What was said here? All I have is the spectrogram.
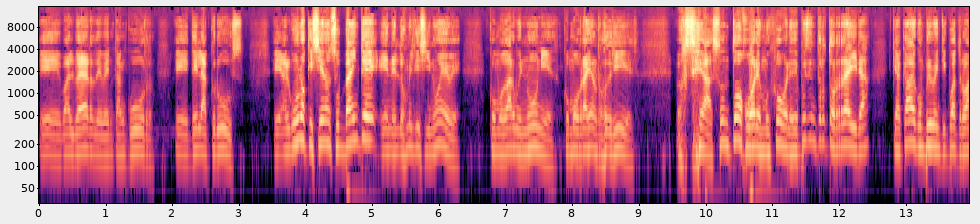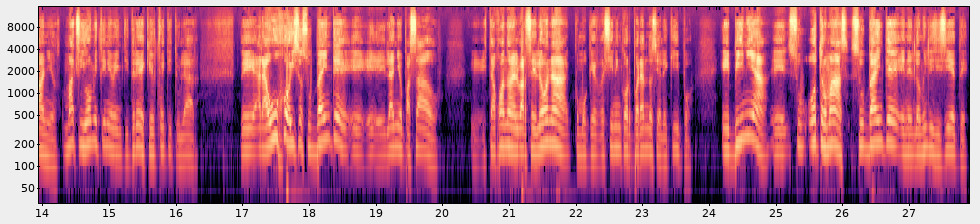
Eh, Valverde, Bentancur, eh, De la Cruz, eh, algunos que hicieron sub-20 en el 2019, como Darwin Núñez, como Brian Rodríguez. O sea, son todos jugadores muy jóvenes. Después entró Torreira, que acaba de cumplir 24 años. Maxi Gómez tiene 23, que fue titular. Eh, Araujo hizo sub-20 eh, eh, el año pasado. está jugando en el Barcelona como que recién incorporándose al equipo. Viña, otro más, sub-20 en el 2017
